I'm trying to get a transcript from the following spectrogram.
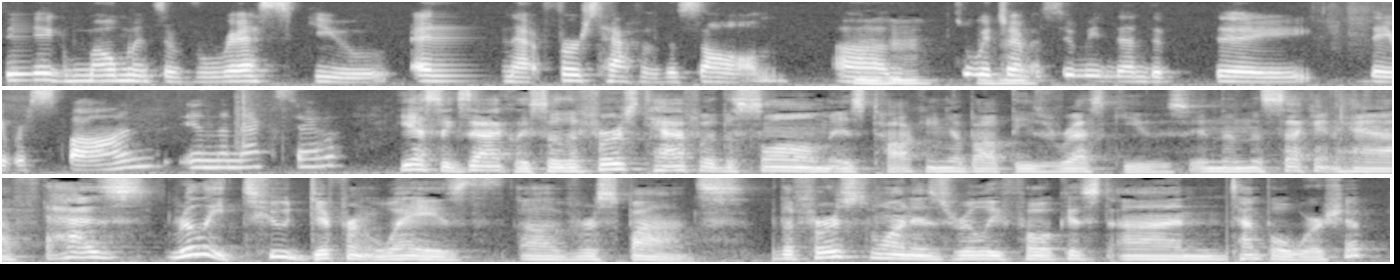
big moments of rescue in that first half of the psalm um, mm-hmm. to which mm-hmm. I'm assuming then the, they they respond in the next half. Yes, exactly. So the first half of the psalm is talking about these rescues, and then the second half has really two different ways of response. The first one is really focused on temple worship,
